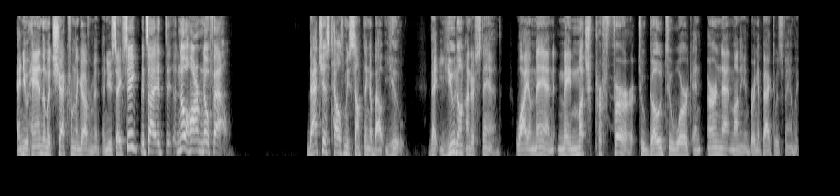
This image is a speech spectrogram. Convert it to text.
and you hand them a check from the government and you say, see, it's a, it, no harm, no foul. That just tells me something about you that you don't understand why a man may much prefer to go to work and earn that money and bring it back to his family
